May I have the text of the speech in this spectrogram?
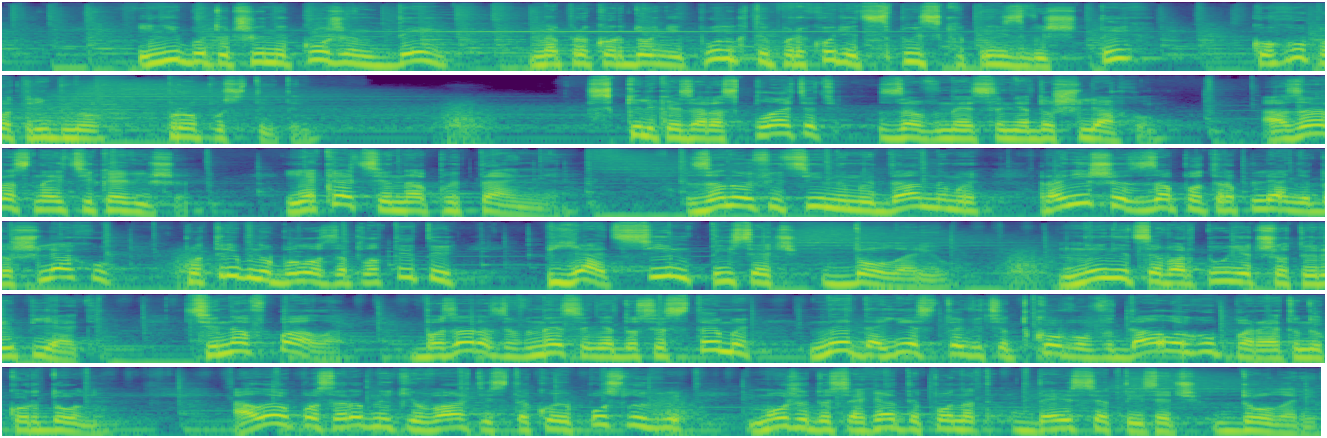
І нібито чи не кожен день на прикордонні пункти приходять списки прізвищ тих, кого потрібно пропустити. Скільки зараз платять за внесення до шляху? А зараз найцікавіше: яка ціна питання? За неофіційними даними, раніше за потрапляння до шляху потрібно було заплатити 5-7 тисяч доларів. Нині це вартує 4-5. Ціна впала, бо зараз внесення до системи не дає 100% вдалого перетину кордону. Але у посередників вартість такої послуги може досягати понад 10 тисяч доларів.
